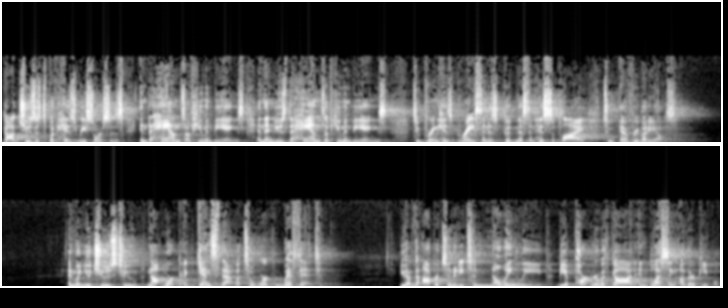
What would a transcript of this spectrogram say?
God chooses to put his resources in the hands of human beings and then use the hands of human beings to bring his grace and his goodness and his supply to everybody else. And when you choose to not work against that, but to work with it, you have the opportunity to knowingly be a partner with God in blessing other people.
